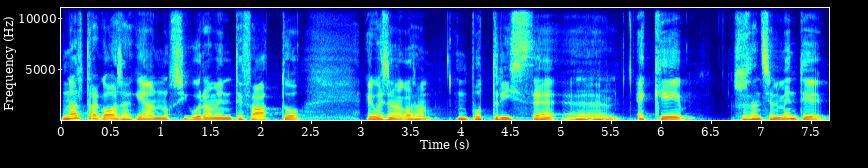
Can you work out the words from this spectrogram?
Un'altra cosa che hanno sicuramente fatto, e questa è una cosa un po' triste, eh, mm-hmm. è che sostanzialmente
